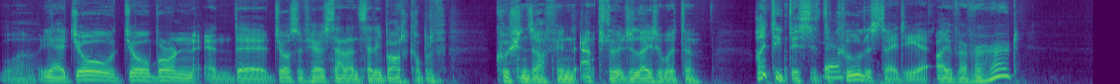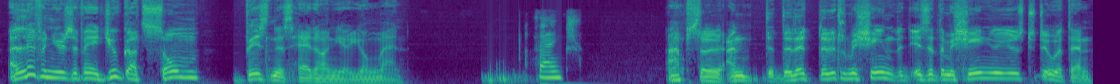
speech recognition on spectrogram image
Wow. Yeah, Joe Joe Byrne and uh, Joseph Hairsalon said he bought a couple of cushions off and absolutely delighted with them. I think this is the Yeah. coolest idea I've ever heard. 11 years of age. You've got some business head on you, young man. Thanks. Absolutely. And the, the, the little machine, is it the machine you use to do it then?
